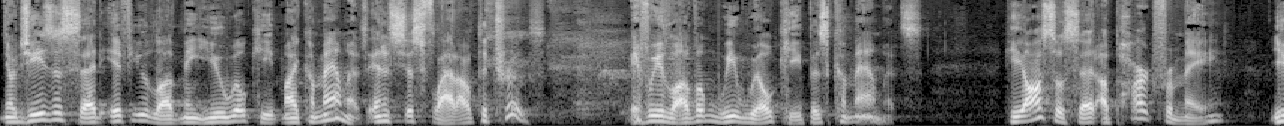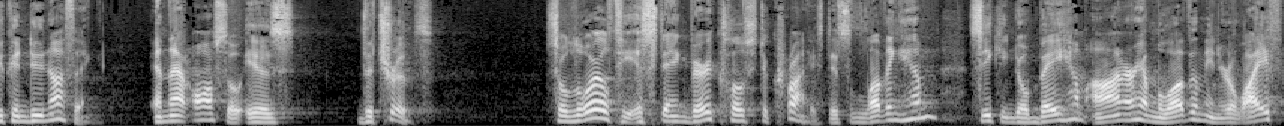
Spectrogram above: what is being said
You know, Jesus said, If you love me, you will keep my commandments. And it's just flat out the truth. If we love him, we will keep his commandments. He also said, Apart from me, you can do nothing. And that also is the truth. So, loyalty is staying very close to Christ. It's loving him, seeking to obey him, honor him, love him in your life,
